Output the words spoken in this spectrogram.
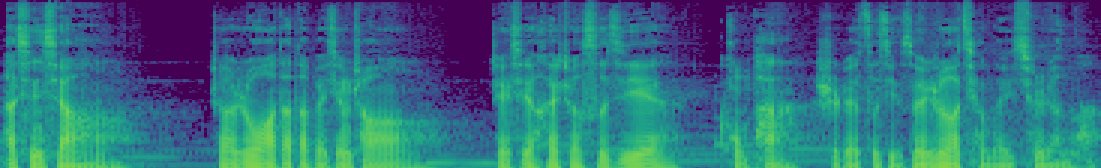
他心想，这偌大的北京城，这些黑车司机。恐怕是对自己最热情的一群人了。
